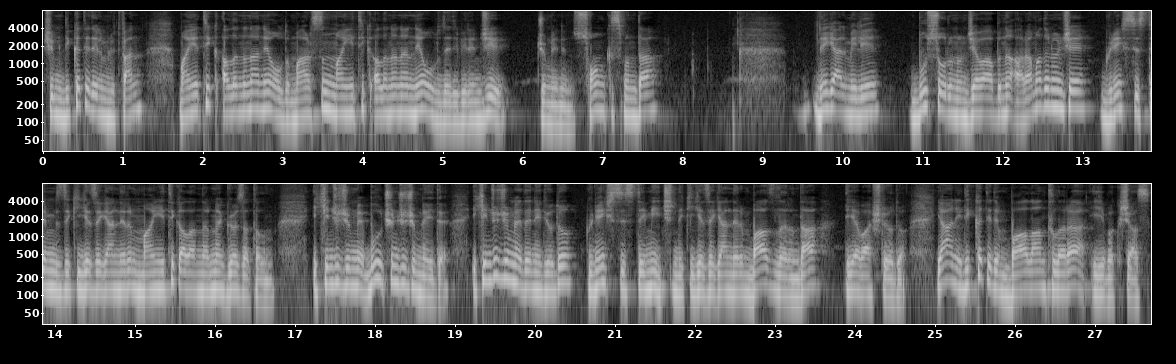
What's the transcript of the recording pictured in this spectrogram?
Şimdi dikkat edelim lütfen. Manyetik alanına ne oldu? Mars'ın manyetik alanına ne oldu dedi birinci cümlenin son kısmında. Ne gelmeli? Bu sorunun cevabını aramadan önce Güneş sistemimizdeki gezegenlerin manyetik alanlarına göz atalım. İkinci cümle, bu üçüncü cümleydi. İkinci cümlede ne diyordu? Güneş sistemi içindeki gezegenlerin bazılarında diye başlıyordu. Yani dikkat edin bağlantılara iyi bakacağız.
